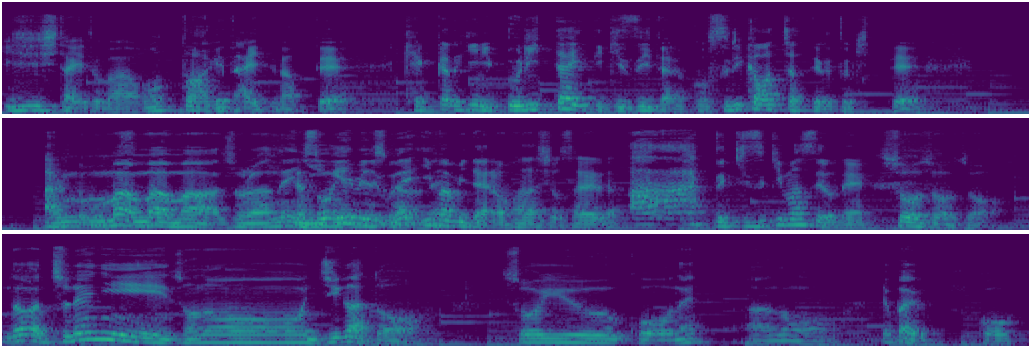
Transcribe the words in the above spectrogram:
維持したいとか、もっと上げたいってなって、結果的に売りたいって気づいたら、こう、すり替わっちゃってる時って、あると思うんですまあまああ、まあ、それはね、人そういう意味間ですすね、今みたいなお話をされると、あーって気づきますよね。そうそうそう。だから常に、その、自我と、そういう、こうね、あの、やっぱり、こう、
